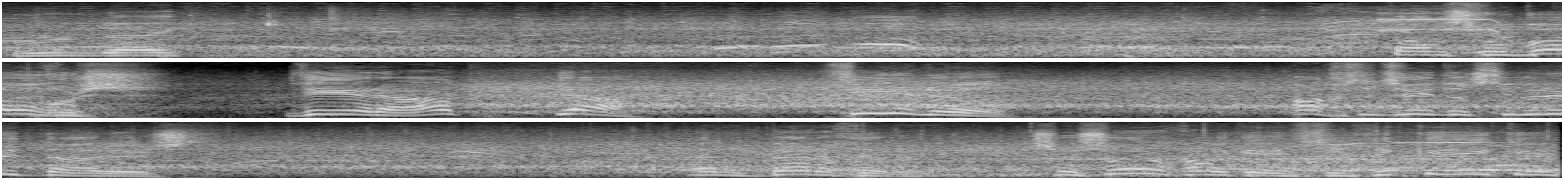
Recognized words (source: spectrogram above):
Groenendijk. Kans voor Bogers. Weer raak. Ja, 4-0. 28e minuut naar rust. En Berger, zo zorgelijk heeft hij gekeken.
